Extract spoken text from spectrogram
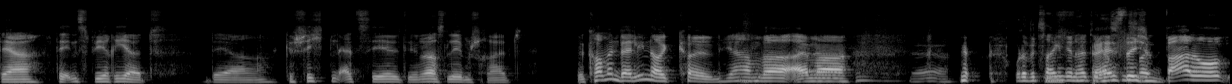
der, der inspiriert, der Geschichten erzählt, der nur das Leben schreibt. Willkommen in Berlin-Neukölln. Hier haben wir einmal Ja, ja. Oder wir zeigen denen halt die den ersten zwei, hässlichen Bahnhof.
